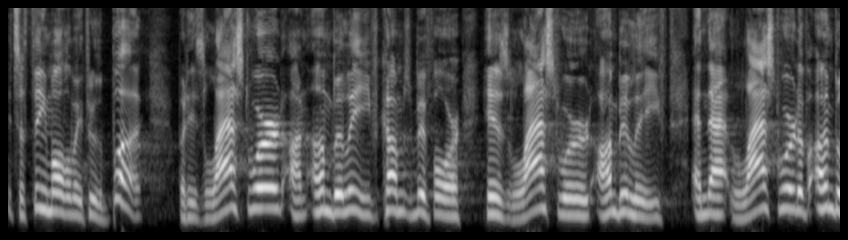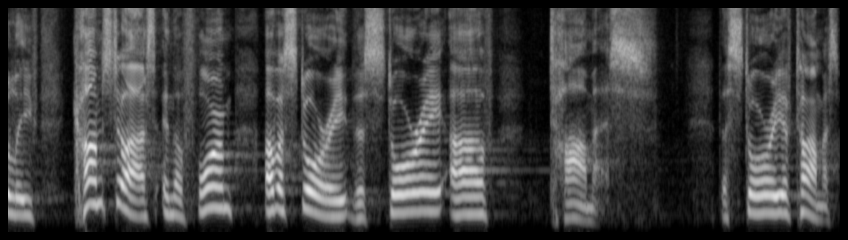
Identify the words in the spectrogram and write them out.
it's a theme all the way through the book, but his last word on unbelief comes before his last word on belief. And that last word of unbelief comes to us in the form of a story the story of Thomas. The story of Thomas.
